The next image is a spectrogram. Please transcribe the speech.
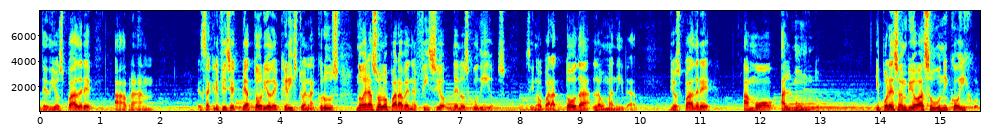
de Dios Padre a Abraham. El sacrificio expiatorio de Cristo en la cruz no era solo para beneficio de los judíos, sino para toda la humanidad. Dios Padre amó al mundo y por eso envió a su único Hijo,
